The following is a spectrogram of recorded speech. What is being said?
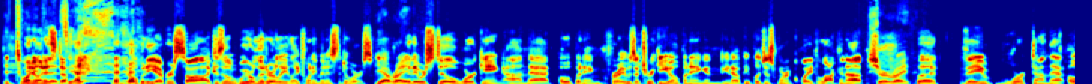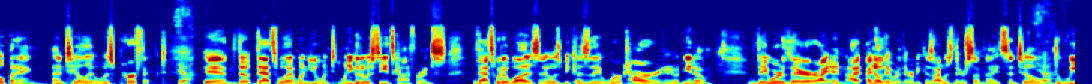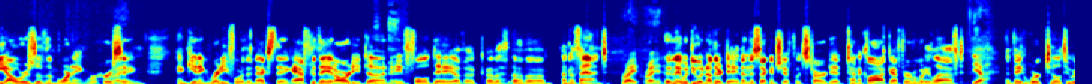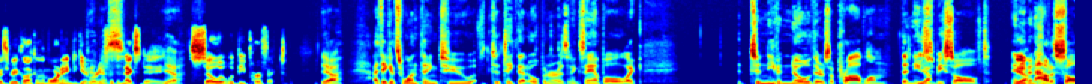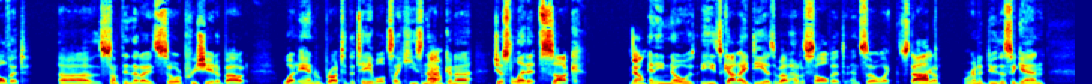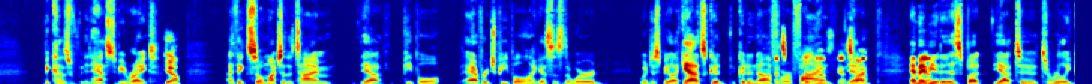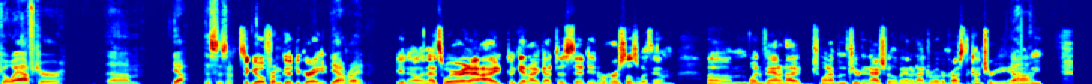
In 20 you know, minutes. Yeah. nobody ever saw because we were literally like 20 minutes to doors. yeah, right. And they were still working on that opening for it was a tricky opening and you know people just weren't quite locking up. sure, right. But they worked on that opening until it was perfect. Yeah. And the, that's what when you went when you go to a seeds conference, that's what it was, and it was because they worked hard. And, you know, they were there. I and I, I know they were there because I was there some nights until Yeah. the wee hours of the morning, rehearsing and getting ready for the next thing after they had already done a full day of a of a, of a an event. Right, right. Then they would do another day. Then the second shift would start at ten o'clock after everybody left Yeah. and they'd work till two or three o'clock in the morning to get ready for the next day. Yeah. So it would be perfect. Yeah. I think it's one thing to to take that opener as an example, like to even know there's a problem that needs Yeah. to be solved and Yeah. even how to solve it. Uh, something that I so appreciate about what Andrew brought to the table. It's like he's not Yeah. gonna just let it suck No. and he knows he's got ideas about how to solve it. And so like stop, Yep. we're gonna do this again because it has to be right. Yeah. I think so much of the time, yeah, people, average people, I guess is the word, would just be like, yeah, it's good, good enough That's or fine. enough. Yeah, it's fine. And maybe Yeah. it is, but yeah, to, to really go after, um, yeah, this isn't, To go from good to great, yeah, right. You know, and that's where and I, again I got to sit in rehearsals with him. Um, when Van and I when I moved here to Nashville, Van and I drove across the country and Uh-huh. we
